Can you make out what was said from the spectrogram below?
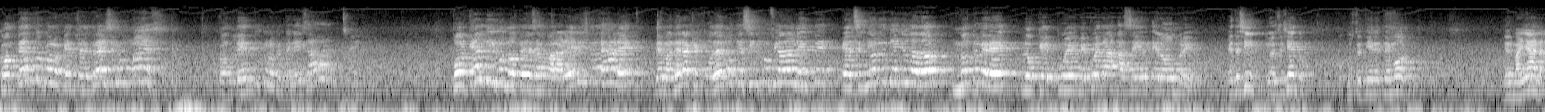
contentos con lo que tendréis en un mes, contentos con lo que tenéis ahora. Porque Él dijo, no te desampararé ni te dejaré, de manera que podemos decir confiadamente, el Señor es mi ayudador, no temeré lo que me pueda hacer el hombre. Es decir, yo estoy diciendo, porque usted tiene temor del mañana,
